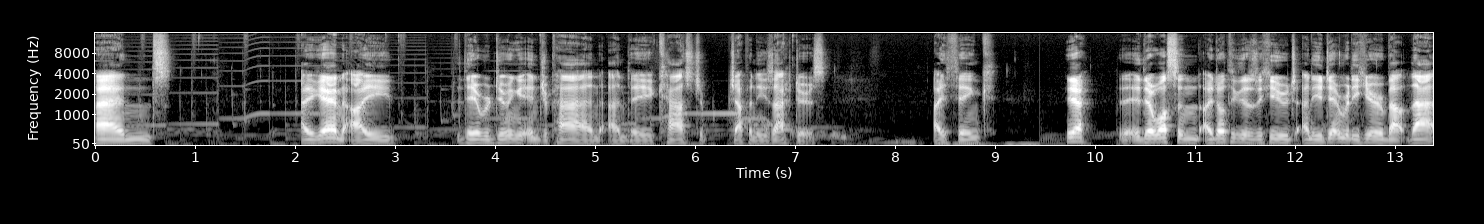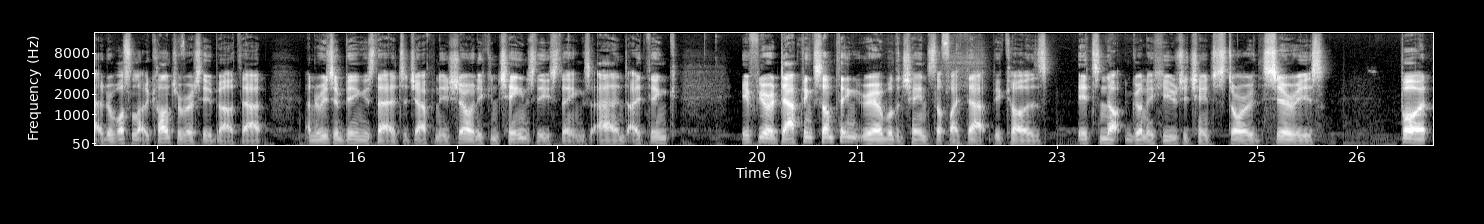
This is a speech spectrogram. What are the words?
And again i they were doing it in japan and they cast japanese actors i think yeah. there wasn't i don't think there's a huge and you didn't really hear about that there wasn't a lot of controversy about that. And the reason being is that it's a japanese show and you can change these things. And i think if you're adapting something you're able to change stuff like that because it's not going to hugely change the story of the series. But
